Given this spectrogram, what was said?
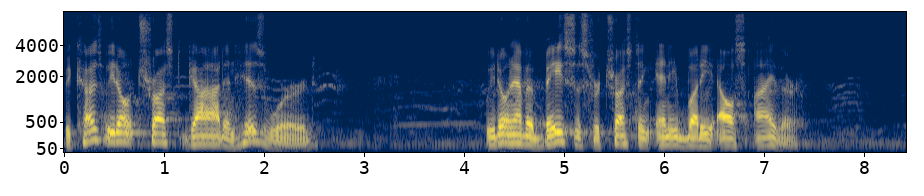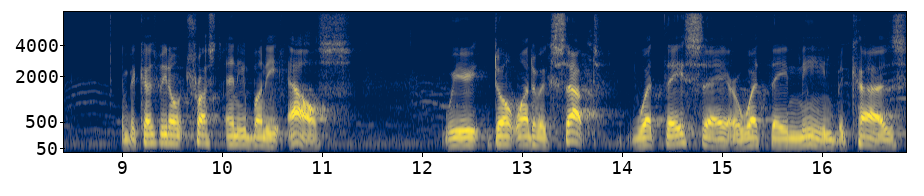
because we don't trust God and His Word, we don't have a basis for trusting anybody else either. And because we don't trust anybody else, we don't want to accept what they say or what they mean because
